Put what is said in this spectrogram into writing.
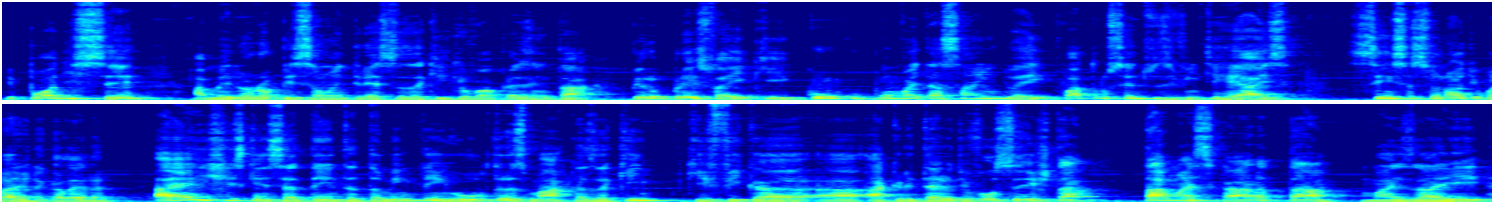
e pode ser a melhor opção entre essas aqui que eu vou apresentar, pelo preço aí que com cupom vai estar tá saindo aí 420 reais sensacional demais, né, galera? A RX 570 também tem outras marcas aqui que fica a, a, critério de vocês, tá? Tá mais cara, tá, mas aí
